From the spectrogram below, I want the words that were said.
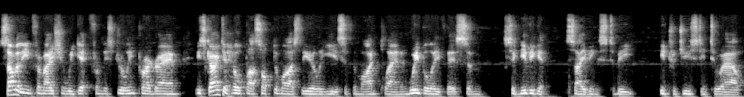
some of the information we get from this drilling program is going to help us optimize the early years of the mine plan. And we believe there's some significant savings to be introduced into our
